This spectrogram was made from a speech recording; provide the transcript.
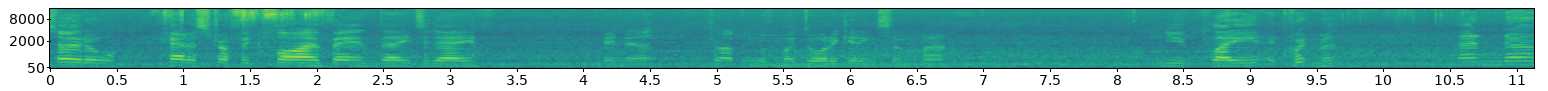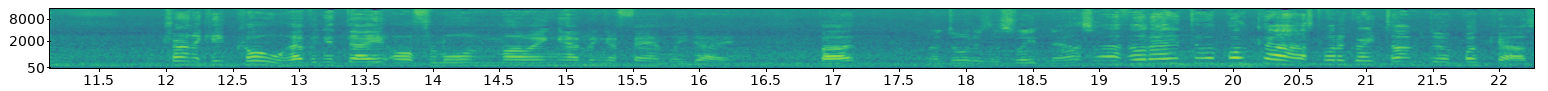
Total catastrophic fire ban day today. Been uh, driving with my daughter, getting some uh, new play equipment, and um, trying to keep cool. Having a day off lawn mowing, having a family day. But my daughter's asleep now, so I thought I'd do a podcast. What a great time to do a podcast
